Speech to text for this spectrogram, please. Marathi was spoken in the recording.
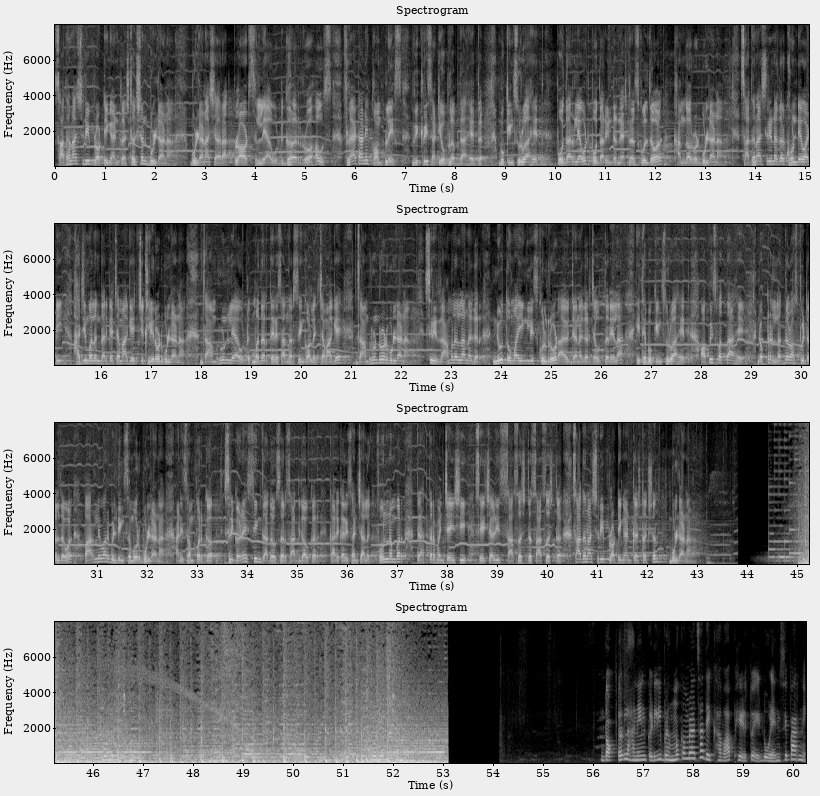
Sadhanashri plotting and construction Buldhana. Buldhana शहरात प्लॉट्स लेआउट घर रो हाऊस फ्लॅट आणि कॉम्प्लेक्स विक्रीसाठी उपलब्ध आहेत. बुकिंग सुरू आहेत. पोदार लेआउट पोदार इंटरनॅशनल स्कूलजवळ खामगाव रोड बुलढाणा. साधनाश्री नगर खोंडेवाडी हाजी मलंग दर्ग्याच्या मागे Chikhli road Buldhana. Jambharun layout Mother Teresa nursing कॉलेजच्या मागे Jambharun road Buldhana. Shri Ramlalla Nagar new Tomai English school road अयोध्यानगरच्या उत्तरेला. इथे बुकिंग सुरू आहेत. ऑफिस पत्ता आहे. डॉक्टर लद्दड हॉस्पिटलजवळ पार्लेवार बिल्डिंग समोर बुलढाणा. आणि संपर्क श्री गणेश सिंग जाधव सर सातगावकर कार्यकारी संचालक. फोन नंबर त्र्याहत्तर पंच्याऐंशी सेहेचाळीस सहासष्ट सहासष्ट. Sadhana Shri plotting and construction Buldhana. Doctor लहानेंकडील ब्रह्मकमळाचा देखावा फेडतोय डोळ्यांचे पारणे.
